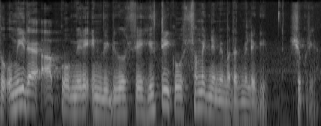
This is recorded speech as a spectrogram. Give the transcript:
तो उम्मीद है आपको मेरे इन वीडियो से हिस्ट्री को समझने में मदद मिलेगी। शुक्रिया।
